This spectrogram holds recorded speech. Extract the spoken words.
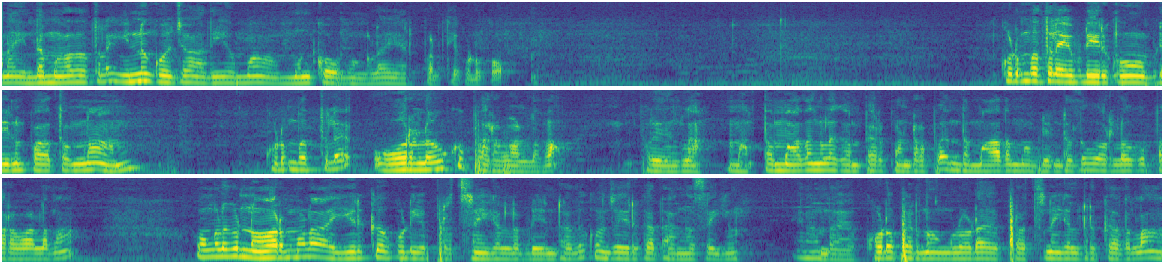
ஆனால் இந்த மாதத்தில் இன்னும் கொஞ்சம் அதிகமாக முன்கோபங்களை ஏற்படுத்தி கொடுக்கும். குடும்பத்தில் எப்படி இருக்கும் அப்படின்னு பார்த்தோம்னா குடும்பத்தில் ஓரளவுக்கு பரவாயில்ல தான். புரியுதுங்களா? மற்ற மாதங்களை கம்பேர் பண்ணுறப்ப இந்த மாதம் அப்படின்றது ஓரளவுக்கு பரவாயில்ல தான். உங்களுக்கு நார்மலாக இருக்கக்கூடிய பிரச்சனைகள் அப்படின்றது கொஞ்சம் இருக்கத்தாங்க செய்யும். ஏன்னா அந்த கூட பிறந்தவங்களோட பிரச்சனைகள் இருக்கிறதெல்லாம்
